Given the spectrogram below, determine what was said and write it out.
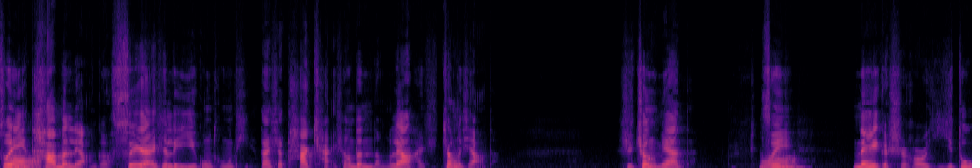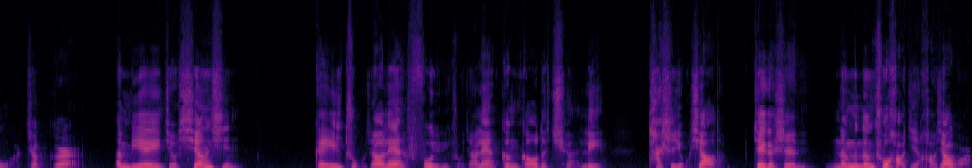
所以哦他们两个虽然是利益共同体，但是它产生的能量还是正向的，是正面的。所以哦那个时候一度啊，整个 NBA 就相信给主教练赋予主教练更高的权利，它是有效的，这个是能能出好结好效果。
